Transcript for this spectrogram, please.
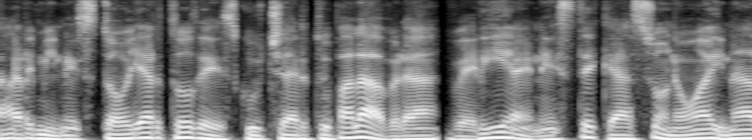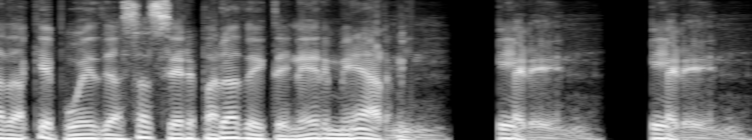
Armin estoy harto de escuchar tu palabra, vería en este caso no hay nada que puedas hacer para detenerme Armin. Eren. Eren.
